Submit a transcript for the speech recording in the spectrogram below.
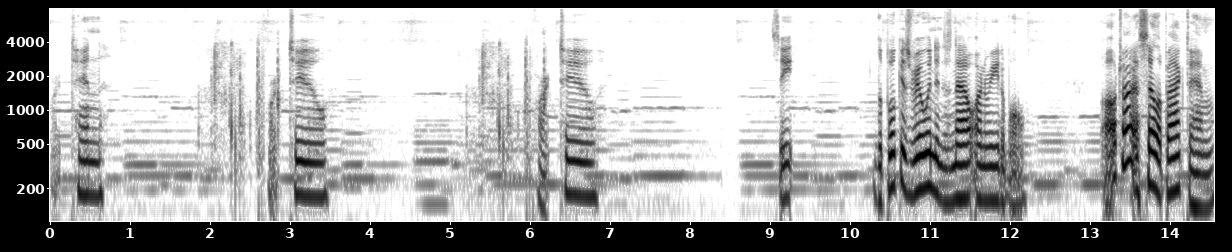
Part 10. Part 2. Part 2. See? The book is ruined and is now unreadable. I'll try to sell it back to him.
